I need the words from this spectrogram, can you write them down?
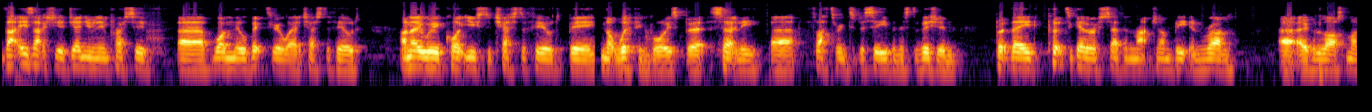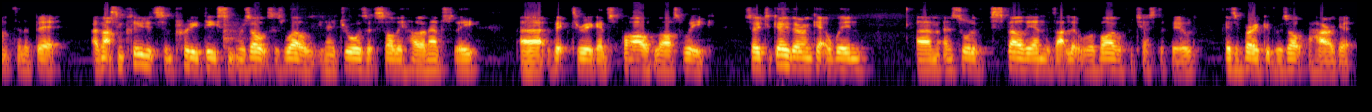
that is actually a genuinely impressive uh, 1 0 victory away at Chesterfield. I know we're quite used to Chesterfield being not whipping boys, but certainly uh, flattering to deceive in this division. But they'd put together a seven match unbeaten run uh, over the last month and a bit. And that's included some pretty decent results as well. You know, draws at Solihull and Ebbsfleet, uh, victory against Fylde last week. So to go there and get a win um, and sort of spell the end of that little revival for Chesterfield is a very good result for Harrogate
